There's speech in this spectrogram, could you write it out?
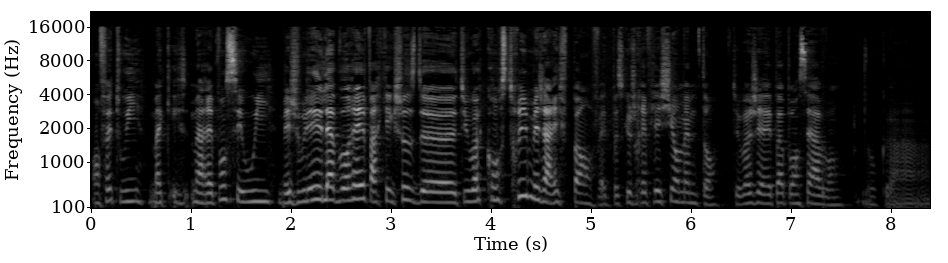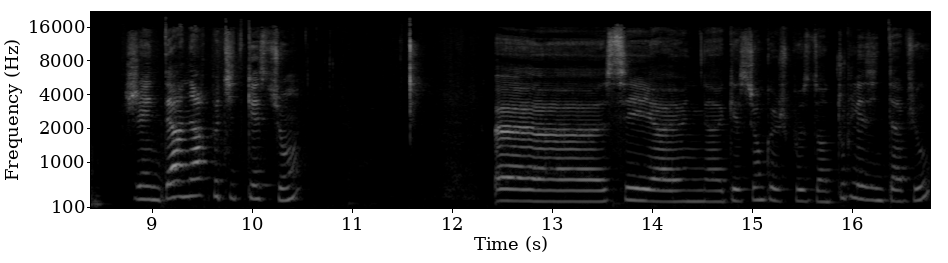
en fait, oui. Ma, réponse est oui. Mais je voulais élaborer par quelque chose de, tu vois, construit, mais j'arrive pas en fait, parce que je réfléchis en même temps. Tu vois, j'avais pas pensé avant. Donc. Euh, J'ai une dernière petite question. Euh, c'est euh, une question que je pose dans toutes les interviews.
